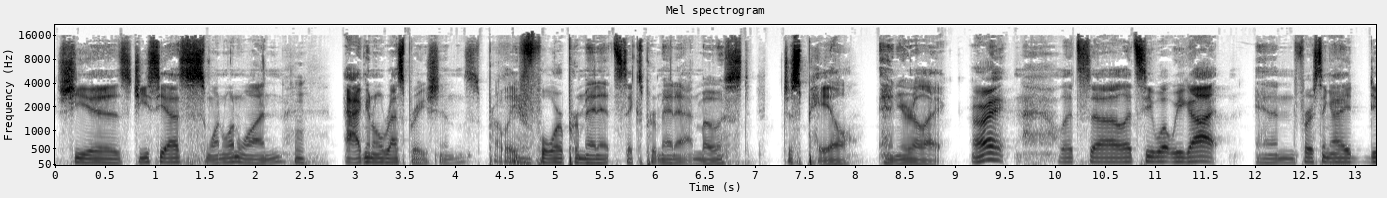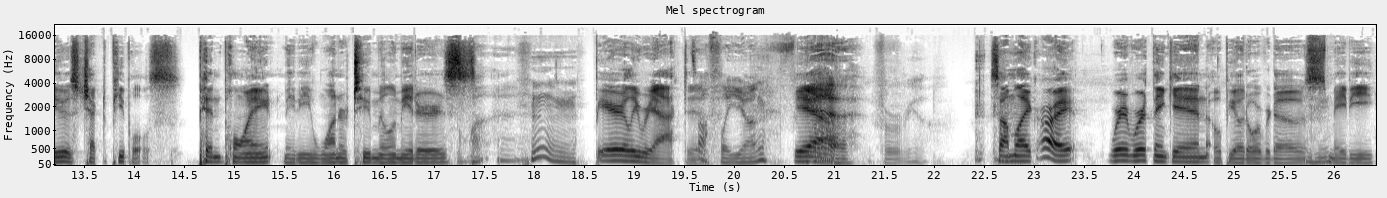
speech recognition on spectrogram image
She is GCS 111, hmm. Agonal respirations, probably four per minute, six per minute at most, just pale. And you're like, all right, let's, uh, let's see what we got. And first thing I do is check the pupils, pinpoint maybe one or two millimeters, Hmm. barely reactive. Awfully young. yeah. for real. So I'm like, all right, we're we're thinking opioid overdose, maybe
